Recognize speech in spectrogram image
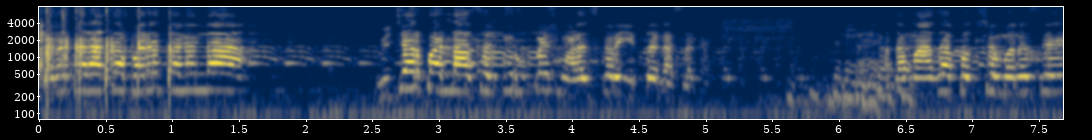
खरं तर आता बऱ्याच जणांना विचार पाडला असेल की रुपेश माळसकर इथं कसं काय? आता माझा पक्ष मनसे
